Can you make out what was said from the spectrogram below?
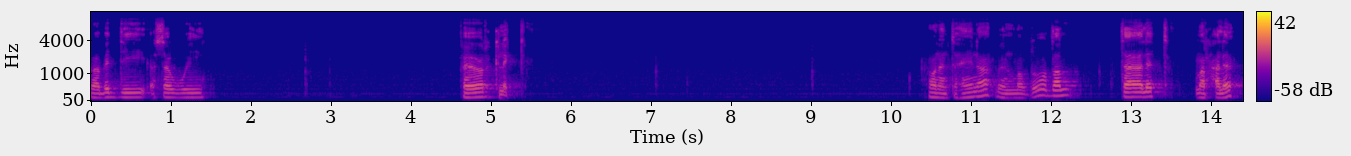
فبدي أسوي per click. هون انتهينا من الموضوع ضل ثالث مرحلة.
